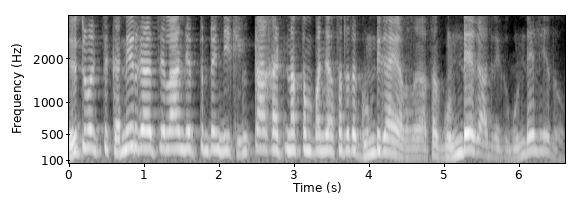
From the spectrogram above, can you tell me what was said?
ఎదుటి వ్యక్తి కన్నీరు కాచేలా అని చెప్తుంటే నీకు ఇంకా కఠినత్వం పనిచేస్తుంటే గుండెగా అసలు అసలు గుండె కాదు నీకు గుండె లేదు.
